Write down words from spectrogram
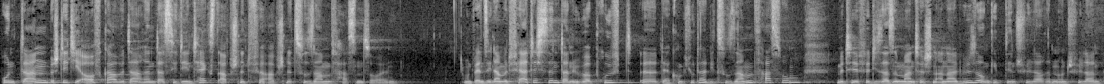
Und dann besteht die Aufgabe darin, dass Sie den Text Abschnitt für Abschnitt zusammenfassen sollen. Und wenn Sie damit fertig sind, dann überprüft äh, der Computer die Zusammenfassung mithilfe dieser semantischen Analyse und gibt den Schülerinnen und Schülern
